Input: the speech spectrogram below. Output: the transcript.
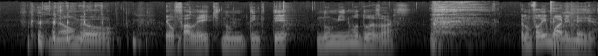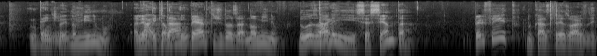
Não, meu. Eu falei que no- tem que ter no mínimo duas horas. Eu não falei uma hora e meia. Entendi. Falei no mínimo. Ali Ah, tem então, que estar em- perto de duas horas, no mínimo. Duas Tá, horas e sessenta? Perfeito. No caso, três horas daí.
